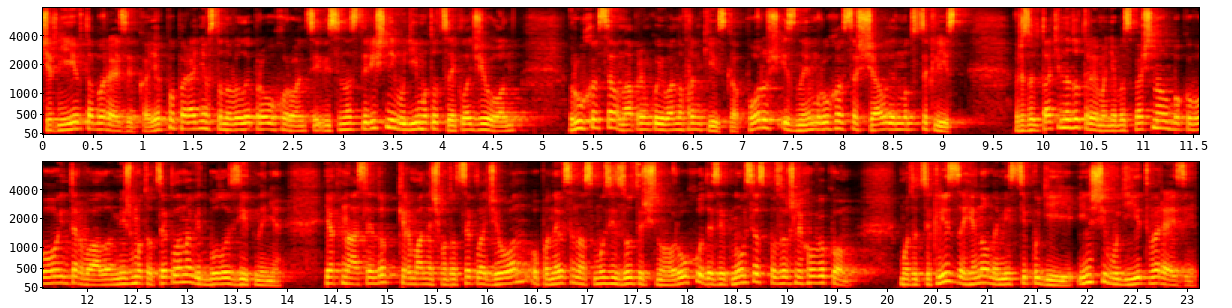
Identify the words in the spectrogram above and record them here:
Черніїв та Березівка. Як попередньо встановили правоохоронці, 18-річний водій мотоцикла Джіон рухався в напрямку Івано-Франківська. Поруч із ним рухався ще один мотоцикліст. В результаті недотримання безпечного бокового інтервалу між мотоциклами відбуло зіткнення. Як наслідок, керманич мотоцикла Джіон опинився на смузі зустрічного руху, де зіткнувся з позашляховиком. Мотоцикліст загинув на місці події. Інші водії тверезі.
